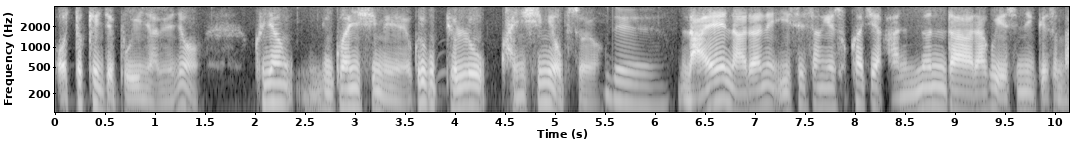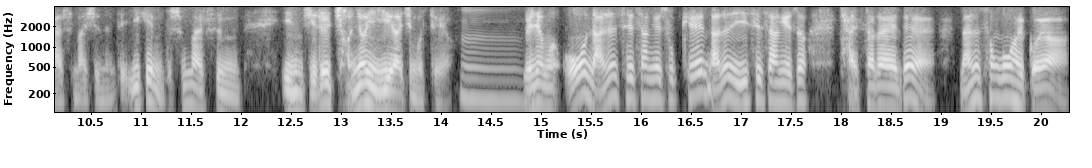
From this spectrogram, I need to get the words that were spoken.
어떻게 이제 보이냐면요. 그냥 무관심이에요. 그리고 별로 관심이 없어요. 네. 나의 나라는 이 세상에 속하지 않는다라고 예수님께서 말씀하시는데 이게 무슨 말씀 인지를 전혀 이해하지 못해요. 음. 왜냐하면 오 나는 세상에 속해 나는 이 세상에서 잘 살아야 돼 나는 성공할 거야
